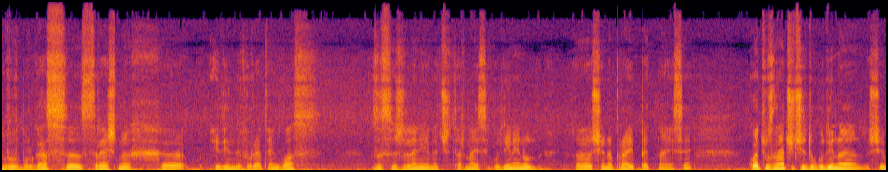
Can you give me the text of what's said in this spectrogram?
В Бургас срещнах един невероятен глас, за съжаление на 14 години, но ще направи 15, което значи, че до година ще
